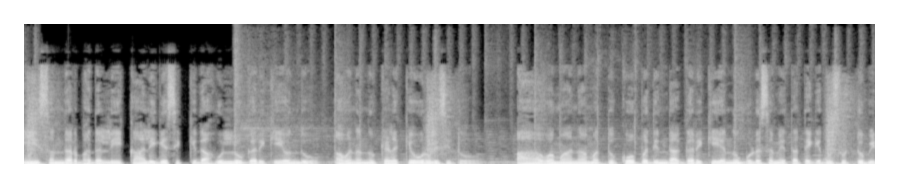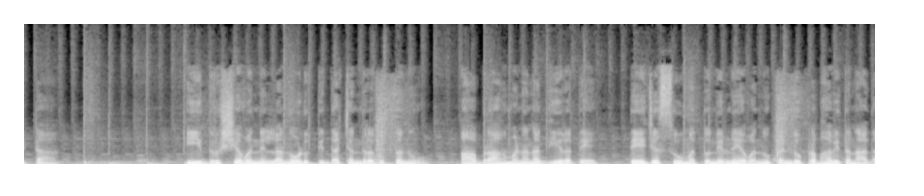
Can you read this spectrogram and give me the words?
ಈ ಸಂದರ್ಭದಲ್ಲಿ ಕಾಲಿಗೆ ಸಿಕ್ಕಿದ ಹುಲ್ಲು ಗರಿಕೆಯೊಂದು ಅವನನ್ನು ಕೆಳಕ್ಕೆ ಉರುಳಿಸಿತು. ಆ ಅವಮಾನ ಮತ್ತು ಕೋಪದಿಂದ ಗರಿಕೆಯನ್ನು ಬುಡಸಮೇತ ತೆಗೆದು ಸುಟ್ಟುಬಿಟ್ಟ. ಈ ದೃಶ್ಯವನ್ನೆಲ್ಲ ನೋಡುತ್ತಿದ್ದ ಚಂದ್ರಗುಪ್ತನು ಆ ಬ್ರಾಹ್ಮಣನ ಧೀರತೆ, ತೇಜಸ್ಸು ಮತ್ತು ನಿರ್ಣಯವನ್ನು ಕಂಡು ಪ್ರಭಾವಿತನಾದ.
